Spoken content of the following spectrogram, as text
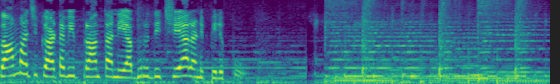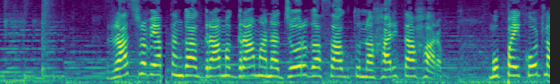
సామాజిక అటవీ ప్రాంతాన్ని అభివృద్ది చేయాలని పిలుపు. రాష్ట్ర వ్యాప్తంగా గ్రామ గ్రామాన జోరుగా సాగుతున్న హరితాహారం ముప్పై కోట్ల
